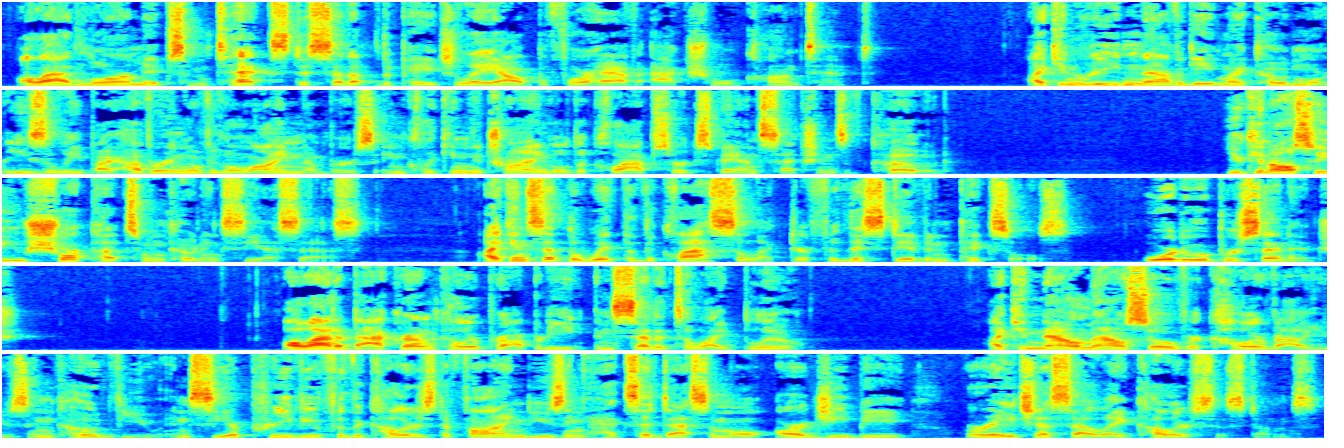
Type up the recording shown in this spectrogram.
I'll add lorem ipsum text to set up the page layout before I have actual content. I can read and navigate my code more easily by hovering over the line numbers and clicking the triangle to collapse or expand sections of code. You can also use shortcuts when coding CSS. I can set the width of the class selector for this div in pixels, or to a percentage. I'll add a background color property and set it to light blue. I can now mouse over color values in Code View and see a preview for the colors defined using hexadecimal, RGB, or HSLA color systems.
